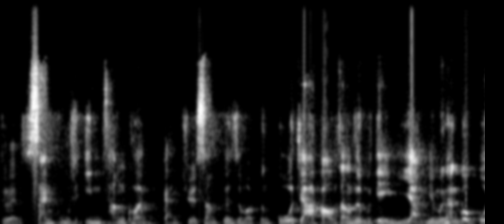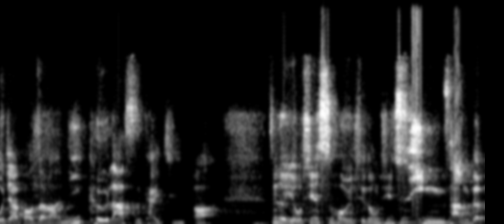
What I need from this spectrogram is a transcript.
对山谷是隐藏款，感觉上跟什么？跟《国家宝藏》这部电影一样。你有没有看过《国家宝藏》啊？尼可拉斯凯奇啊，这个有些时候有些东西是隐藏的，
